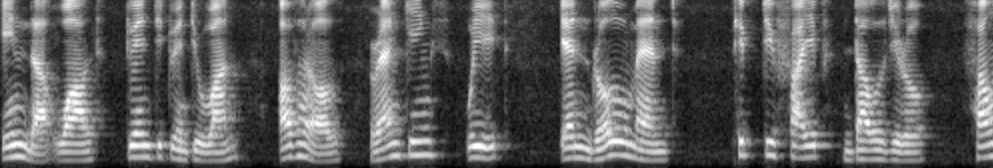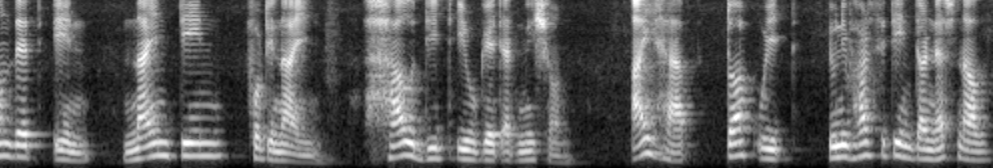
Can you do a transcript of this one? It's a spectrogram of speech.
in the world 2021 overall rankings with enrollment 5500 founded in 1949 how did you get admission? I have talked with university international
